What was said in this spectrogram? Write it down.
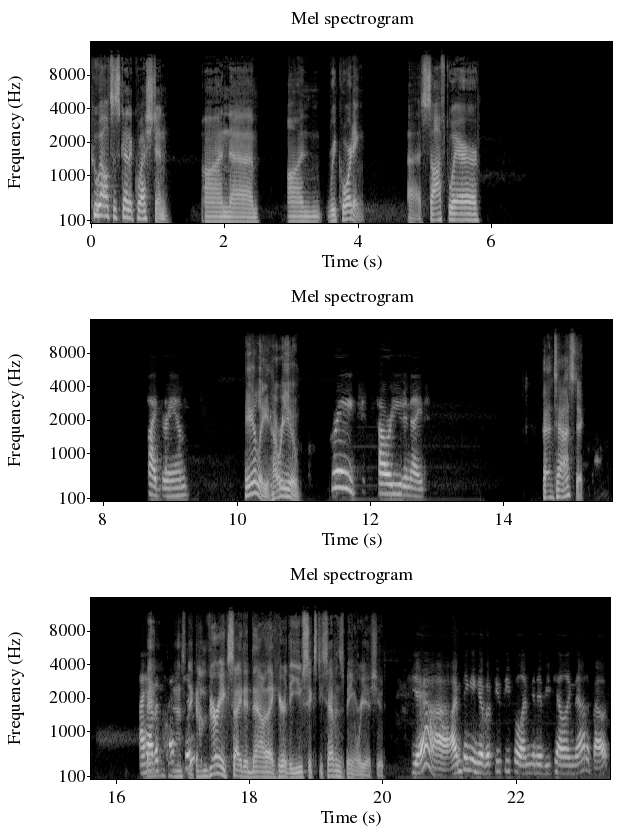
Who else has got a question on uh, on recording? uh, software. Hi, Graham. Haley, how are you? Great. How are you tonight? Fantastic. I have Fantastic. a question. I'm very excited now that I hear the U67 is being reissued. Yeah, I'm thinking of a few people I'm going to be telling that about.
